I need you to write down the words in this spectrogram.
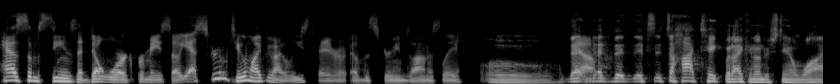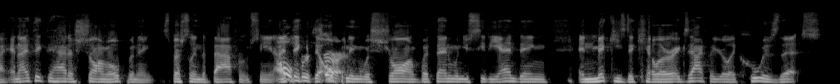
has some scenes that don't work for me. So yeah, Scream 2 might be my least favorite of the screams, honestly. Oh, that, yeah. that, that, it's it's a hot take, but I can understand why. And I think they had a strong opening, especially in the bathroom scene. Oh, I think the sure. opening was strong, but then when you see the ending and Mickey's the killer, exactly, you're like, who is this?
